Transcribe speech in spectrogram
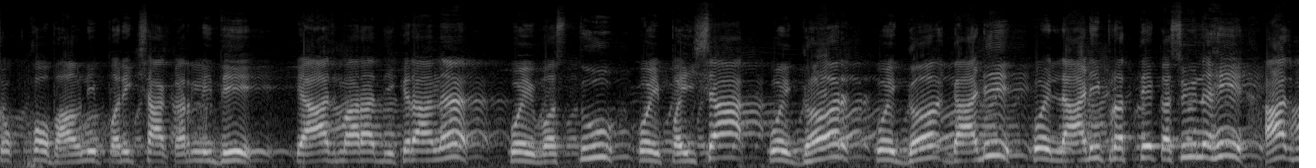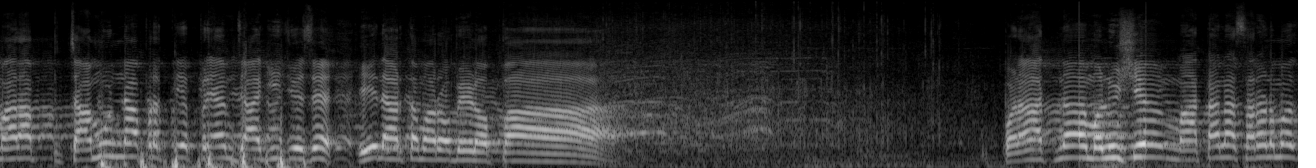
ચોખ્ખો ભાવની પરીક્ષા કરી લીધી કે આજ મારા દીકરાને કોઈ વસ્તુ, કોઈ પૈસા, કોઈ ઘર, કોઈ ગાડી, કોઈ લાડી પ્રત્યે કશું નહીં. આજ મારા ચામુંડના પ્રત્યે પ્રેમ જાગી જશે એ દાર તમારો બેડો પણ આજના મનુષ્ય માતાના શરણમાં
